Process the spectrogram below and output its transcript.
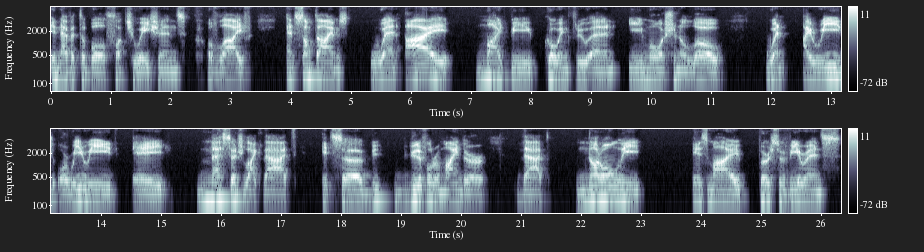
inevitable fluctuations of life. And sometimes when i might be going through an emotional low when I read or reread a message like that, it's a be- beautiful reminder that not only is my perseverance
